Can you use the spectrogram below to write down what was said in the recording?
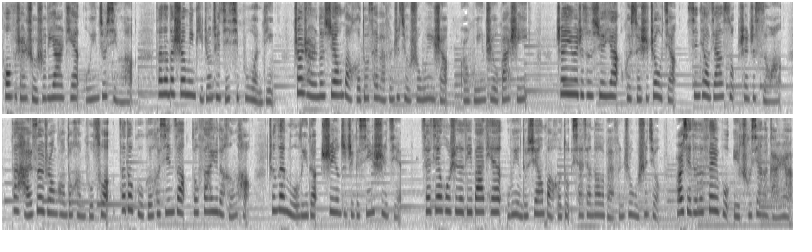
剖腹产手术第二天，吴英就醒了，但她的生命体征却极其不稳定。正常人的血氧饱和度在百分之九十五以上，而吴英只有八十一，这意味着他的血压会随时骤降，心跳加速，甚至死亡。但孩子的状况都很不错，他的骨骼和心脏都发育的很好，正在努力的适应着这个新世界。在监护室的第八天，吴颖的血氧饱和度下降到了百分之五十九，而且他的肺部也出现了感染。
